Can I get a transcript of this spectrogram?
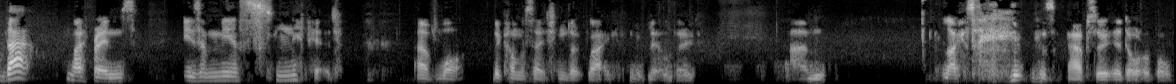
that, my friends, is a mere snippet of what the conversation looked like with little dude. Um, like I say, it was absolutely adorable.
